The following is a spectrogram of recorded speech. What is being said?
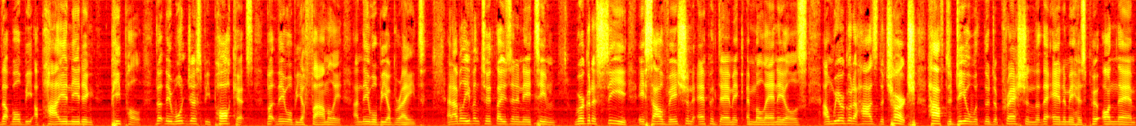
that will be a pioneering people, that they won't just be pockets, but they will be a family and they will be a bride. And I believe in 2018, we're going to see a salvation epidemic in millennials. And we are going to, as the church, have to deal with the depression that the enemy has put on them.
